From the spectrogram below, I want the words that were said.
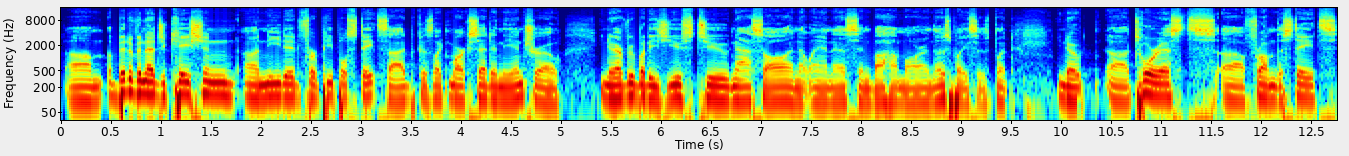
Um, a bit of an education uh, needed for people stateside because, like Mark said in the intro, you know everybody's used to Nassau and Atlantis and Baha Mar and those places, but you know uh, tourists uh, from the states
